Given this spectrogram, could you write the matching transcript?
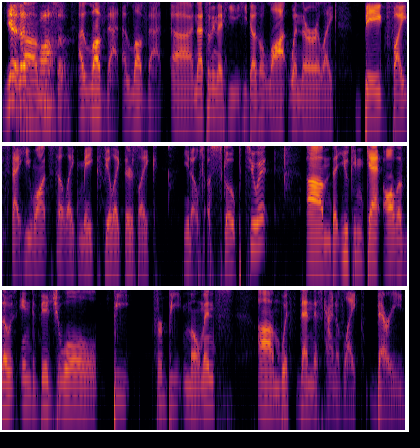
Yeah, that's Um, awesome. I love that. I love that. Uh, and that's something that he he does a lot when there are like big fights that he wants to like make feel like there's like you know a scope to it. Um, that you can get all of those individual beat for beat moments. Um, with then this kind of like very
